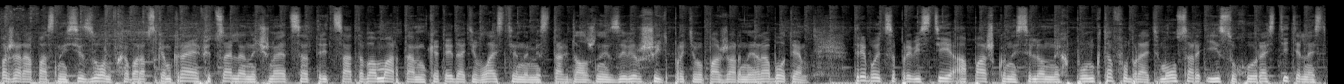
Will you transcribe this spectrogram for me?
Пожароопасный сезон в Хабаровском крае официально начинается 30 марта. К этой дате власти на местах должны завершить противопожарные работы. Требуется провести опашку населенных пунктов, убрать мусор и сухую растительность,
